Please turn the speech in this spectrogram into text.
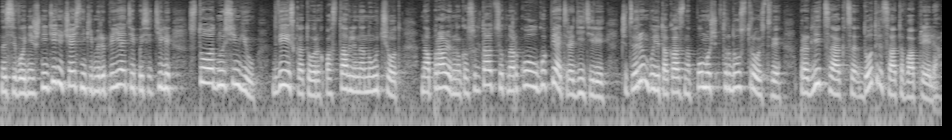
На сегодняшний день участники мероприятий посетили 101 семью, две из которых поставлены на учет. Направлено на консультацию к наркологу 5 родителей. Четверым будет оказана помощь в трудоустройстве. Продлится акция до 30 апреля.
